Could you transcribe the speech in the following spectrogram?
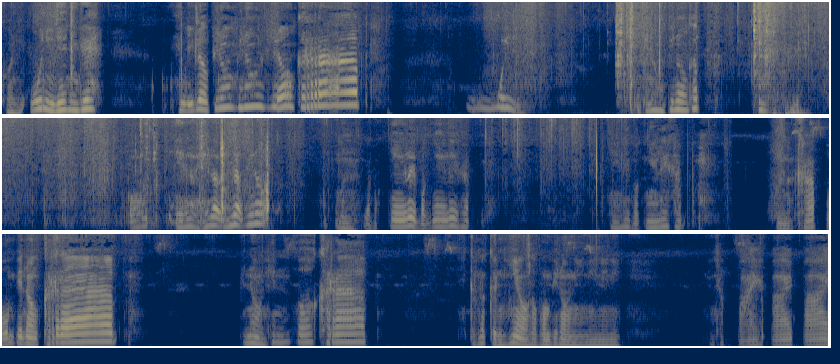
ก้อนนี้อู้นี่เด่นเด้เห็นอีกแล้วพี่น้องพี่น้องพี่น้องครับอุ้ยพี่น้องพี่น้องครับโอ้เห็นแล้วเห็นแล้วเห็นแล้วพี่น้องมันบักเงยเลยบักเงยเลยครับเงยเลยบักเงยเลยครับ นะครับ ผมพี่น้องครับ พี่น้องเห็นบ่ครับกำลังเกินเหี่ยวครับผมพี่น้องนี่นี่นี่นี่ครับปลายปลายปลาย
